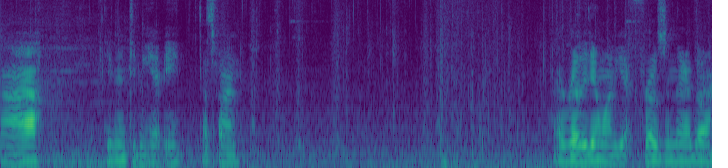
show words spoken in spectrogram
Ah, he didn't even hit me. That's fine. I really didn't want to get frozen there though.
